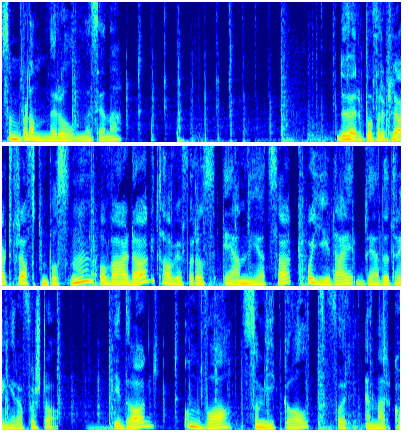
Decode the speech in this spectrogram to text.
som blander rollene sine. Du hører på Forklart fra Aftenposten, og hver dag tar vi for oss én nyhetssak og gir deg det du trenger å forstå. I dag om hva som gikk galt for NRK.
